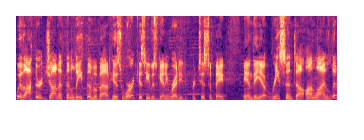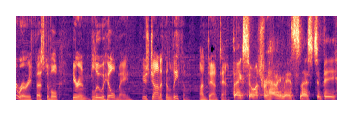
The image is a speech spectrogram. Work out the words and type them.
with author Jonathan Lethem about his work as he was getting ready to participate in the uh, recent uh, online literary festival here in Blue Hill, Maine. Here's Jonathan Lethem on Downtown. Thanks so much for having me. It's nice to be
